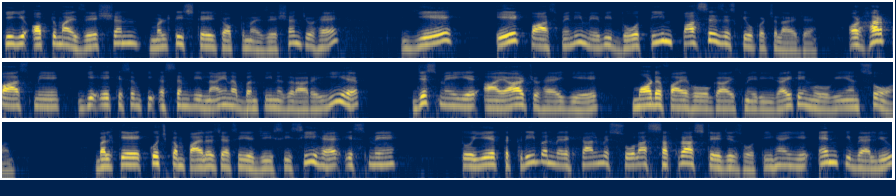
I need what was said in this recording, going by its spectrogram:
کہ یہ آپٹمائزیشن ملٹی اسٹیج آپٹمائزیشن جو ہے، یہ ایک پاس میں نہیں میں بھی دو تین پاسز اس کے اوپر چلائے جائیں۔ اور ہر پاس میں یہ ایک قسم کی اسمبلی لائن اب بنتی نظر آ رہی ہے، جس میں یہ آئی آر جو ہے یہ ماڈیفائی ہوگا، اس میں ری رائٹنگ ہوگی اینڈ سو آن بلکہ کچھ کمپائلر جیسے یہ جی سی سی ہے، اس میں تو یہ تقریباً میرے خیال میں سولہ سترہ سٹیجز ہوتی ہیں، یہ این کی ویلیو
